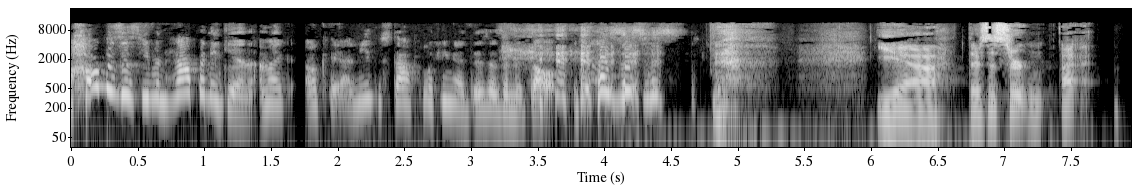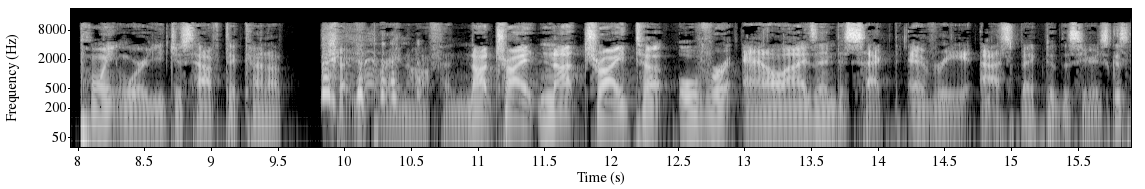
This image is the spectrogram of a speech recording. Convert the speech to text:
how does this even happen again? I'm like, okay, I need to stop looking at this as an adult because this is Yeah, there's a certain uh, point where you just have to kind of shut your brain off and not try not try to overanalyze and dissect every aspect of the series because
